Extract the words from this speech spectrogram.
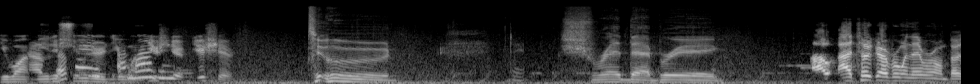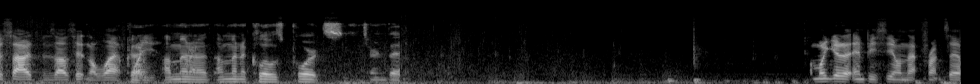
You want me to Okay, shoot or do you want You shoot. You shoot. Dude. Damn. Shred that brig. I, I took over when they were on both sides because I was hitting the left. Okay, you- I'm gonna I'm gonna close ports and turn back. I'm gonna get an NPC on that front sail.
